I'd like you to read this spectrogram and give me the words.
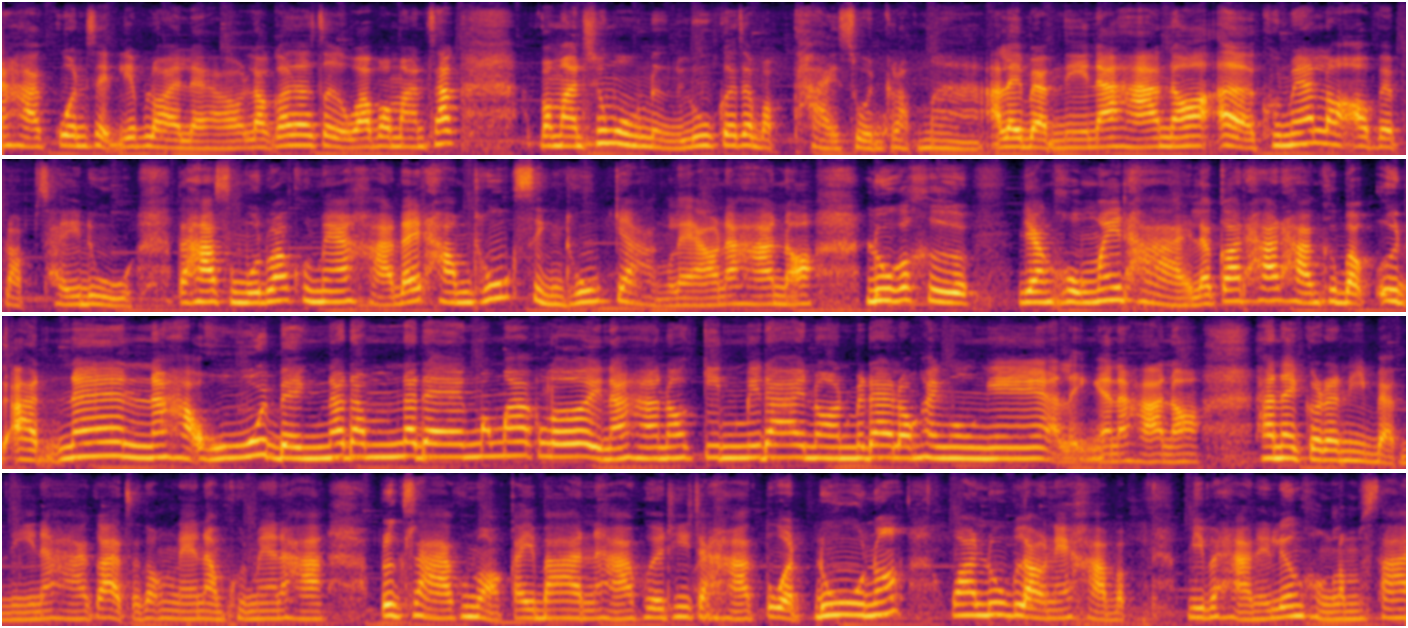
นะคะกวนเสร็จเรียบร้อยแล้ว เราก็จะเจอว่าประมาณสักประมาณชั่วโมงหนึ่งลูกก็จะแบบถ่ายสวนกลับมาอะไรแบบนี้นะคะเนาะเออคุณแม่ลองเอาไปปรับใช้ดูแต่หากสมมุติว่าคุณแม่ค่ะได้ทำทุกสิ่งทุกอย่างแล้วนะคะเนาะลูกก็คือยังคงไม่ถ่ายแล้วก็ท่าทางคือแบบอึดอัดแน่นนะคะโอ้ยเบ่งหน้าดำหน้าแดงมากๆเลยนะคะเนาะกินไม่ได้นอนไม่ได้ร้องไห้งงแงอะไรเงี้ยนะคะเนาะถ้าในกรณีแบบนี้นะคะ ก็อาจจะต้องแนะนำคุณแม่นะคะปรึกษาคุณหมอใกล้บ้านนะคะ เพื่อที่จะหาตรวจดูเนาะว่าลูกเราเนี่ยค่ะแบบมีปัญหาในเรื่องของลำไส้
